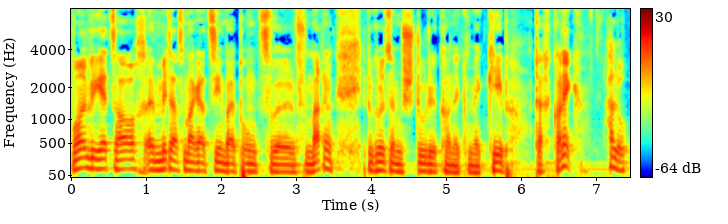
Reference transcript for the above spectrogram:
wollen wir jetzt auch im Mittagsmagazin bei Punkt 12 machen. Ich begrüße im Studio Connect McCabe. Tag, Connect. Hallo.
